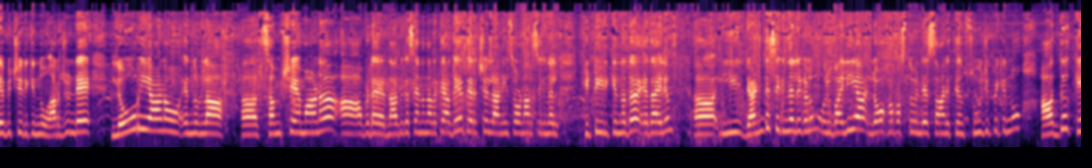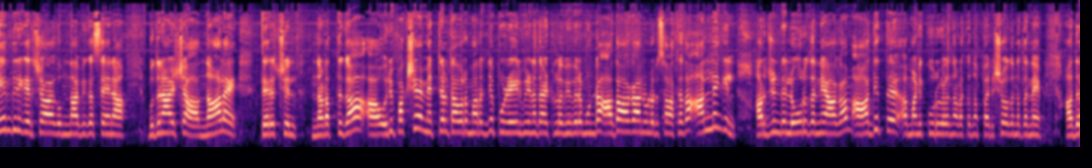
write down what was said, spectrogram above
ലഭിച്ചിരിക്കുന്നു. അർജുന്റെ ലോറിയാണോ എന്നുള്ള സംശയമാണ് അവിടെ നാവികസേന നടത്തിയ അതേ തെരച്ചിലാണ് ഈ സോണാർ സിഗ്നൽ കിട്ടിയിരിക്കുന്നത്. ഏതായാലും ഈ രണ്ട് സിഗ്നലുകളും ഒരു വലിയ ലോഹവസ്തുവിന്റെ സാന്നിധ്യം സൂചിപ്പിക്കുന്നു. അത് കേന്ദ്രീകരിച്ചാകും നാവികസേന ബുധനാഴ്ച നാളെ തെരച്ചിൽ നടത്തുക. ഒരു പക്ഷേ മെറ്റൽ ടവർ മറിഞ്ഞ് പുഴയിൽ വീണതായിട്ടുള്ള വിവരമുണ്ട്. അതാകാനുള്ള ഒരു സാധ്യത. അല്ലെങ്കിൽ അർജുന്റെ ലോറി തന്നെ ആകാം. ആദ്യത്തെ മണിക്കൂറുകൾ നടക്കുന്ന പരിശോധന തന്നെ അത്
